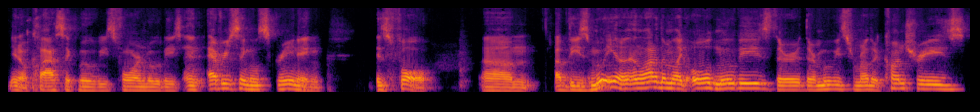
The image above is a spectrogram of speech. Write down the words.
you know, classic movies, foreign movies, and every single screening is full um, of these movies. You know, and a lot of them like old movies. They're they're movies from other countries.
